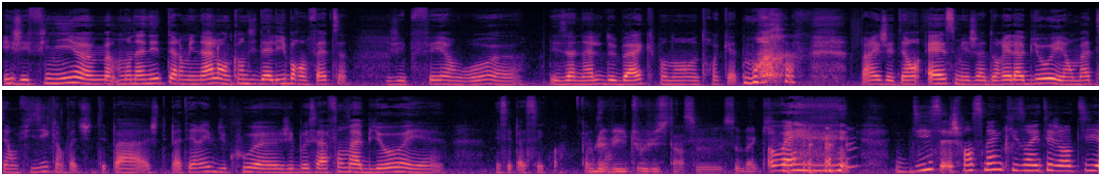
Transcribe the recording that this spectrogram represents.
et j'ai fini euh, mon année de terminale en candidat libre en fait. J'ai fait en gros euh, des annales de bac pendant 3-4 mois. Pareil, j'étais en S, mais j'adorais la bio et en maths et en physique. En fait, j'étais pas, j'étais pas terrible. Du coup, euh, j'ai bossé à fond ma bio et, et c'est passé quoi. Comme Vous l'avez eu tout juste, hein, ce, ce, bac. Ouais, 10. Je pense même qu'ils ont été gentils.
